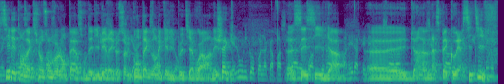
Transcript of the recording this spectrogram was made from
Si les transactions sont volontaires, sont délibérées, le seul contexte dans lequel il peut y avoir un échec, euh, c'est s'il y a euh, un aspect coercitif.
